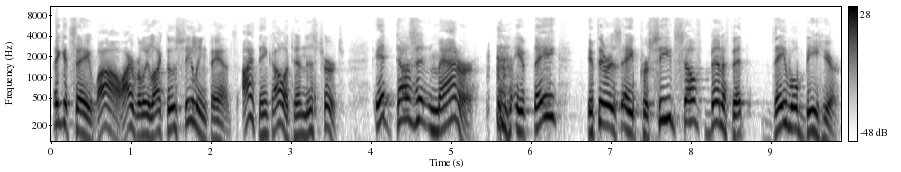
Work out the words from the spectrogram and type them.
they could say, wow, I really like those ceiling fans. I think I'll attend this church. It doesn't matter. if they, if there is a perceived self benefit, they will be here.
